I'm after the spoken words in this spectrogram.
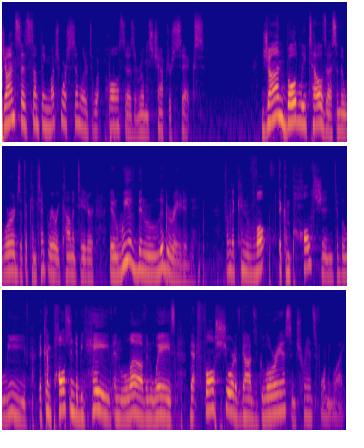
John says something much more similar to what Paul says in Romans chapter 6. John boldly tells us, in the words of a contemporary commentator, that we have been liberated from the, convul- the compulsion to believe, the compulsion to behave and love in ways that fall short of God's glorious and transforming light.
